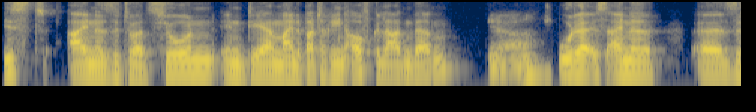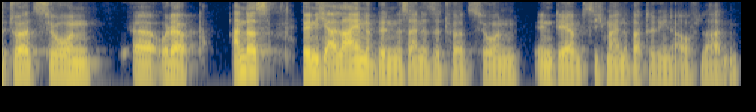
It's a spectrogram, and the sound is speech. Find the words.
ist eine Situation, in der meine Batterien aufgeladen werden. Ja, oder ist eine äh, Situation äh, oder anders, wenn ich alleine bin, ist eine Situation, in der sich meine Batterien aufladen.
